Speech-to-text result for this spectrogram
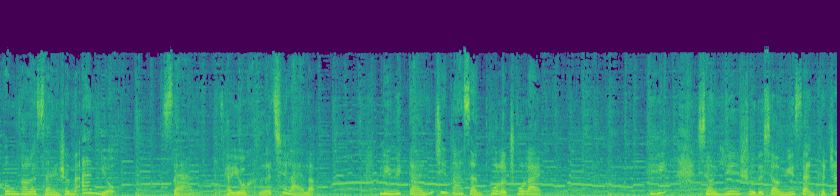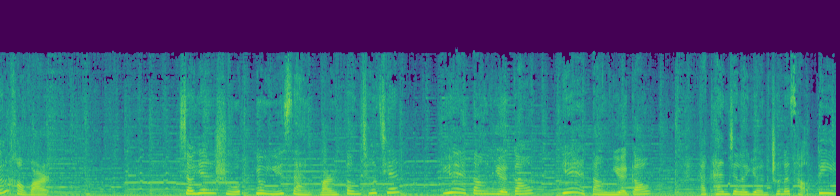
碰到了伞上的按钮，伞才又合起来了。鲤鱼赶紧把伞吐了出来。嘿嘿，小鼹鼠的小雨伞可真好玩儿。小鼹鼠用雨伞玩荡秋千，越荡越高，越荡越高。它看见了远处的草地，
